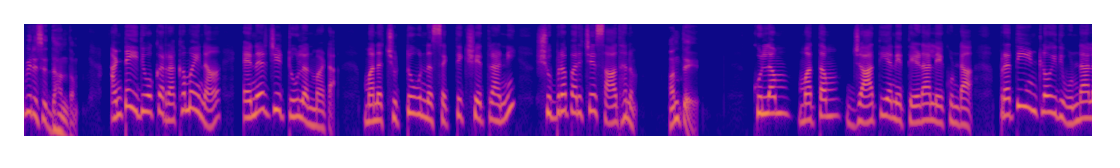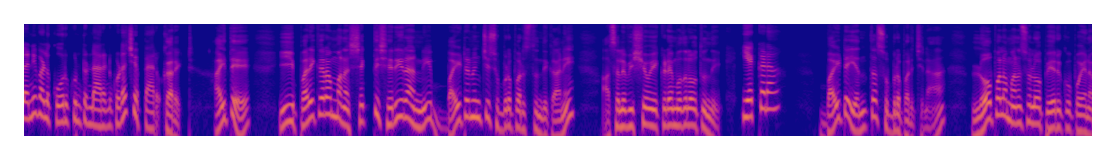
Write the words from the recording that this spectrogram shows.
వీరి సిద్ధాంతం. అంటే ఇది ఒక రకమైన ఎనర్జీ టూల్ అన్నమాట. మన చుట్టూ ఉన్న శక్తి క్షేత్రాన్ని శుభ్రపరిచే సాధనం. అంతే. కులం మతం జాతి అనే తేడా లేకుండా ప్రతి ఇంట్లో ఇది ఉండాలని వాళ్ళు కోరుకుంటున్నారని కూడా చెప్పారు. కరెక్ట్. అయితే ఈ పరికరం మన శక్తి శరీరాన్ని బయట నుంచి శుభ్రపరుస్తుంది కానీ అసలు విషయం ఇక్కడే మొదలవుతుంది. ఎక్కడా? బయట ఎంత శుభ్రపరిచినా లోపల మనసులో పేరుకుపోయిన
